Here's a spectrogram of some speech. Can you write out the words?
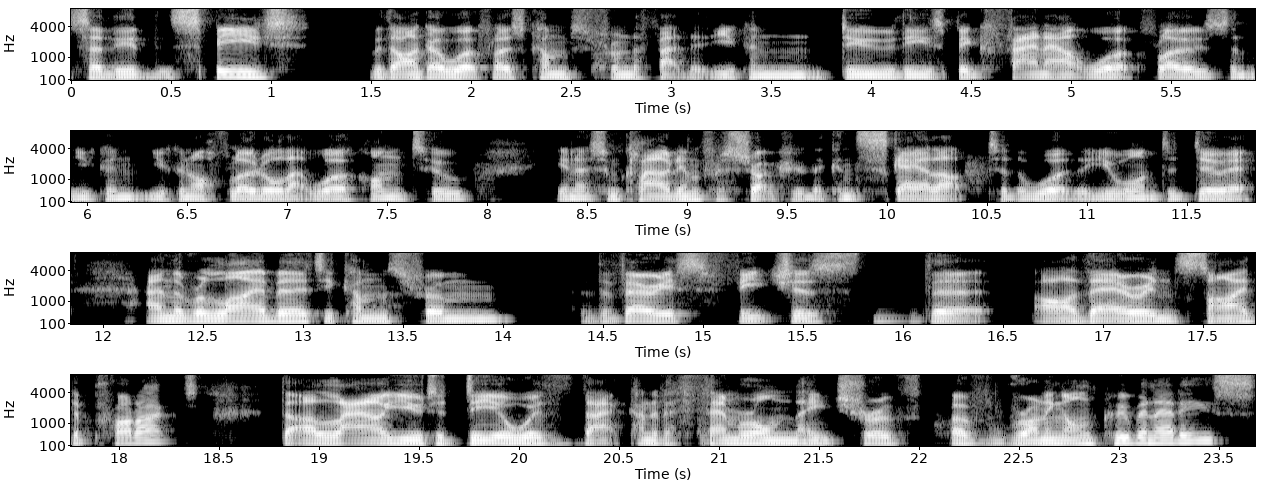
so the, the speed with argo workflows comes from the fact that you can do these big fan out workflows and you can you can offload all that work onto you know some cloud infrastructure that can scale up to the work that you want to do it. And the reliability comes from the various features that are there inside the product that allow you to deal with that kind of ephemeral nature of of running on Kubernetes.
